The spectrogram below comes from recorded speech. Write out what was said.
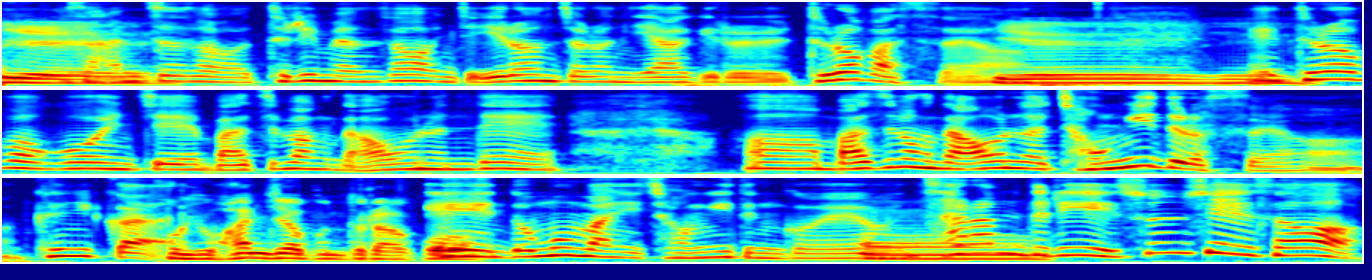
예. 그래서 앉아서 들으면서 이제 이런저런 이야기를 들어봤어요. 예, 예. 예 들어보고 이제 마지막 나오는데 어, 마지막 나오는 날 정이 들었어요. 그러니까 거기 환자분들하고 예, 너무 많이 정이 든 거예요. 어. 사람들이 순수해서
